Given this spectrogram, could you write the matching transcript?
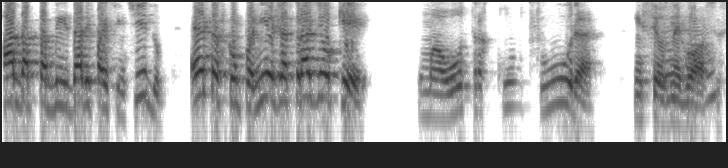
a adaptabilidade faz sentido. Essas companhias já trazem o quê? Uma outra cultura em seus uhum. negócios.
